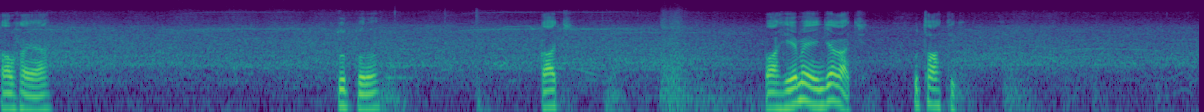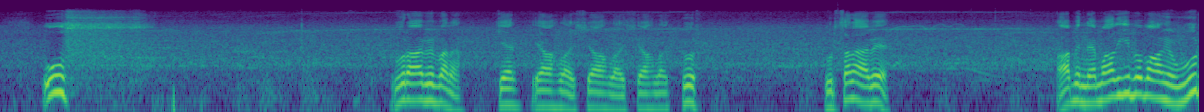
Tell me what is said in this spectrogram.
Kalk ayağa. Tut bunu. Kaç. Bak yemeyince kaç. Bu taktik. Uf. Vur abi bana. Gel yaklaş yaklaş yaklaş. Vur. Vursana abi. Abi ne mal gibi bakıyorsun vur.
